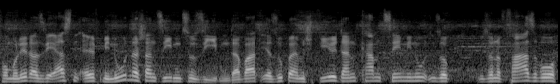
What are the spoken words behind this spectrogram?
formuliert. Also die ersten elf Minuten, da stand 7 zu 7. Da wart ihr super im Spiel. Dann kam zehn Minuten so, so eine Phase, wo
